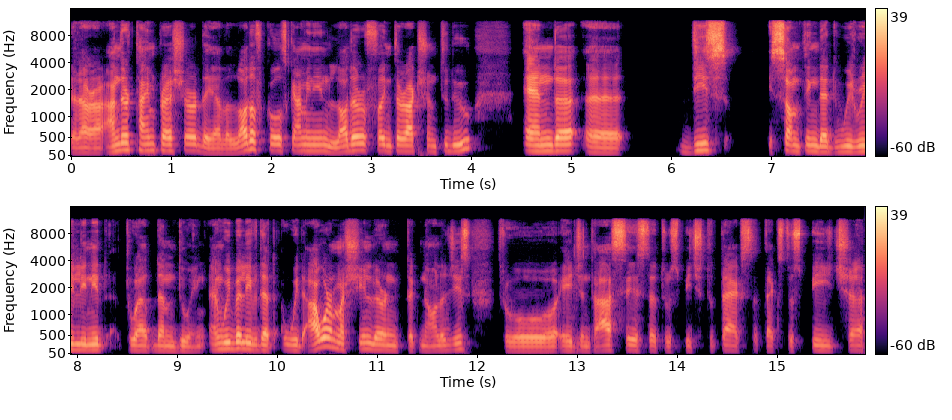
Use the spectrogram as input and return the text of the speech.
that are under time pressure. They have a lot of calls coming in, a lot of interaction to do. And uh, uh, this is something that we really need to help them doing. And we believe that with our machine learning technologies, through agent assist, through speech to text, text to speech, uh,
